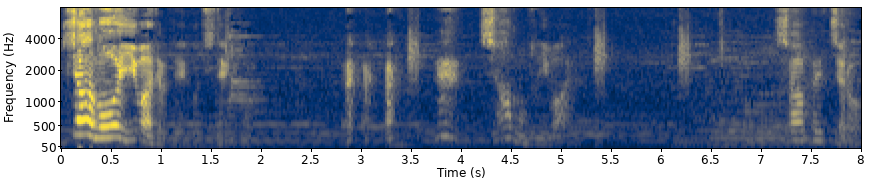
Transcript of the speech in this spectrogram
じゃあもういいわ、じゃなくて、こっちだけど。じゃあもういいわ。シャープエッジやろ？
